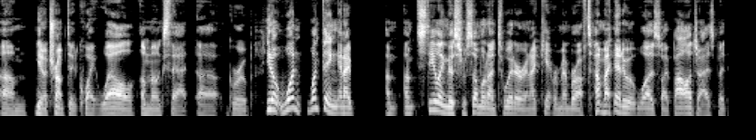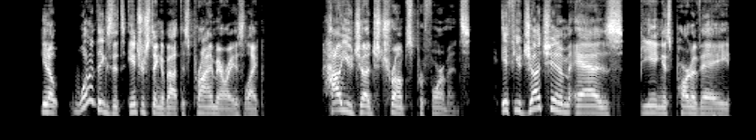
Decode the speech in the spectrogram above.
um, you know, Trump did quite well amongst that, uh, group. You know, one, one thing, and I, I'm, I'm stealing this from someone on Twitter and I can't remember off the top of my head who it was. So I apologize. But, you know, one of the things that's interesting about this primary is like how you judge Trump's performance. If you judge him as being as part of a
